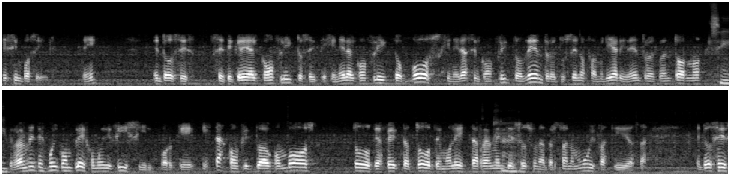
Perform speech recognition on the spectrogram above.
Es imposible. ¿sí? Entonces, se te crea el conflicto, se te genera el conflicto, vos generás el conflicto dentro de tu seno familiar y dentro de tu entorno. realmente es muy complejo, muy difícil, porque estás conflictuado con vos, todo te afecta, todo te molesta, realmente sos una persona muy fastidiosa. Entonces,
